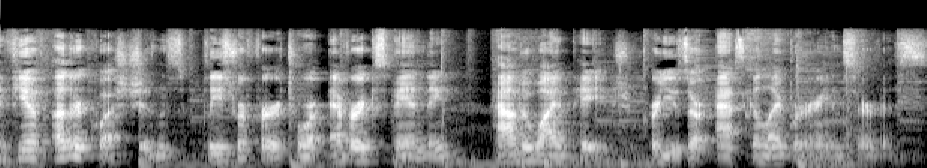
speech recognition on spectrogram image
If you have other questions, please refer to our ever-expanding How Do I page or use our Ask a Librarian service.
